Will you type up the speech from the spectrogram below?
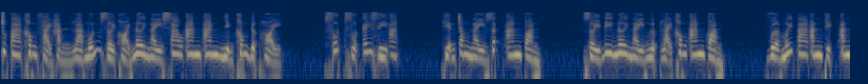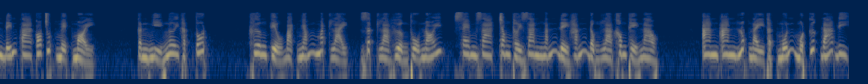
chúng ta không phải hẳn là muốn rời khỏi nơi này sao An An nhìn không được hỏi. Sốt ruột cái gì à? Hiện trong này rất an toàn. Rời đi nơi này ngược lại không an toàn. Vừa mới ta ăn thịt ăn đến ta có chút mệt mỏi. Cần nghỉ ngơi thật tốt. Khương Tiểu Bạch nhắm mắt lại, rất là hưởng thụ nói, xem ra trong thời gian ngắn để hắn động là không thể nào. An An lúc này thật muốn một cước đá đi.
